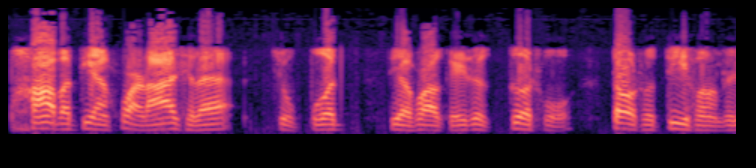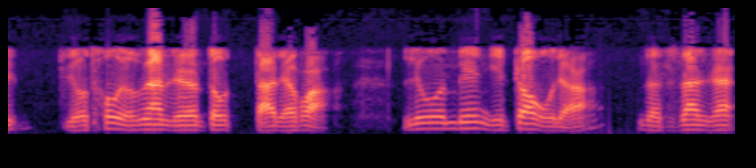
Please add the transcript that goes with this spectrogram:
啪把电话拿起来就拨电话给这各处到处地方这有头有面的人都打电话。刘文斌，你照顾点那是咱人。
